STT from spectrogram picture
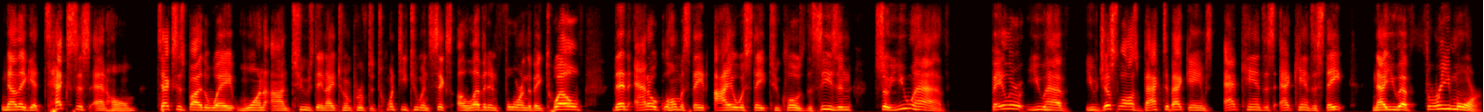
Now they get Texas at home. Texas, by the way, won on Tuesday night to improve to 22 and 6, 11 and 4 in the Big 12. Then at Oklahoma State, Iowa State to close the season. So you have Baylor, you have you just lost back-to-back games at Kansas, at Kansas State. Now you have three more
